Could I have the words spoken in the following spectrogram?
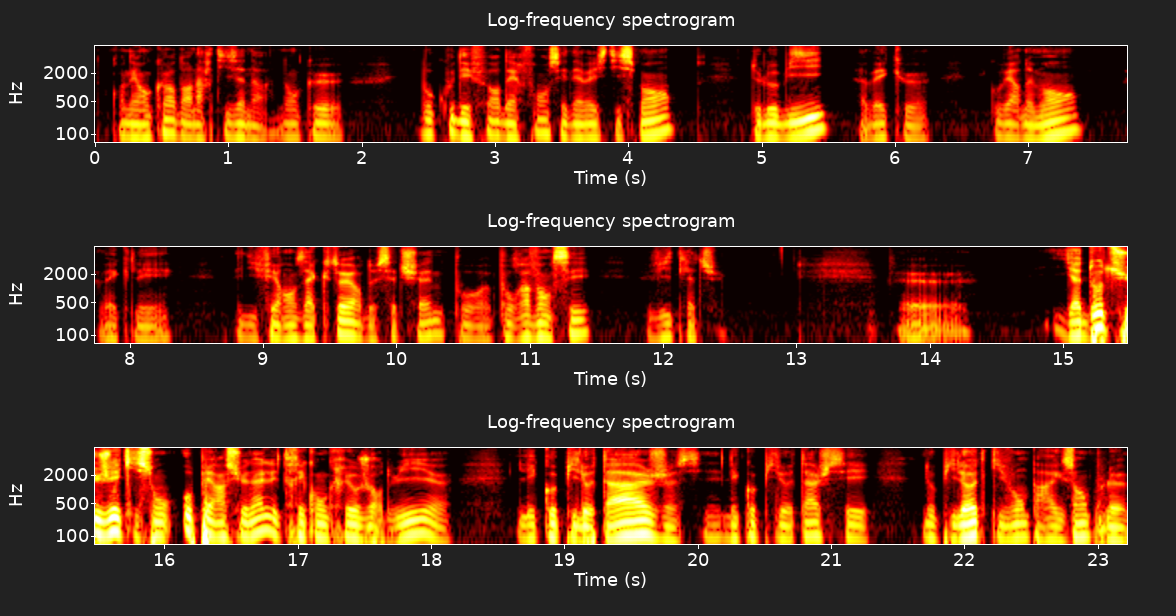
Donc on est encore dans l'artisanat. Donc beaucoup d'efforts d'Air France et d'investissement, de lobby avec euh, les gouvernements, avec les, différents acteurs de cette chaîne pour, pour avancer vite là-dessus. Euh, il y a d'autres sujets qui sont opérationnels et très concrets aujourd'hui. Euh, l'écopilotage, l'écopilotage, c'est nos pilotes qui vont par exemple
